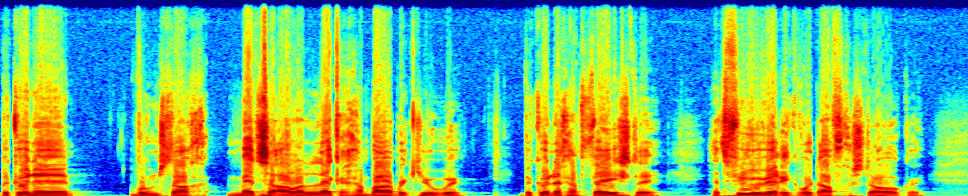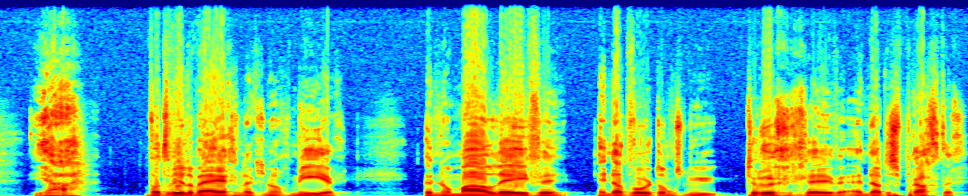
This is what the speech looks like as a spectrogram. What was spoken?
We kunnen woensdag met z'n allen lekker gaan barbecuen. We kunnen gaan feesten. Het vuurwerk wordt afgestoken. Ja, wat willen we eigenlijk nog meer? Een normaal leven. En dat wordt ons nu teruggegeven. En dat is prachtig.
